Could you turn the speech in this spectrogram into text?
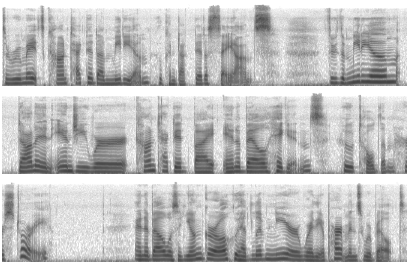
the roommates contacted a medium who conducted a seance. Through the medium, Donna and Angie were contacted by Annabelle Higgins, who told them her story. Annabelle was a young girl who had lived near where the apartments were built.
